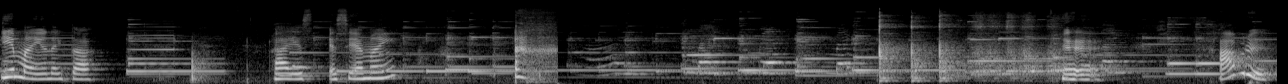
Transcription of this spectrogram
E a mãe, onde é que está? Ah, essa é a mãe? Abre!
